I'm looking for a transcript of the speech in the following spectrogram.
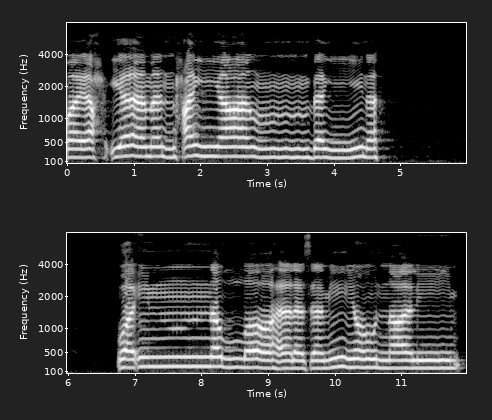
ويحيى من حي عن بينة. وإن الله لسميع عليم.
